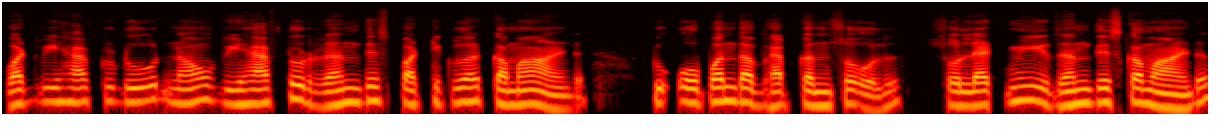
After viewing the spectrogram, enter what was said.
what we have to do now we have to run this particular command to open the web console. So let me run this command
